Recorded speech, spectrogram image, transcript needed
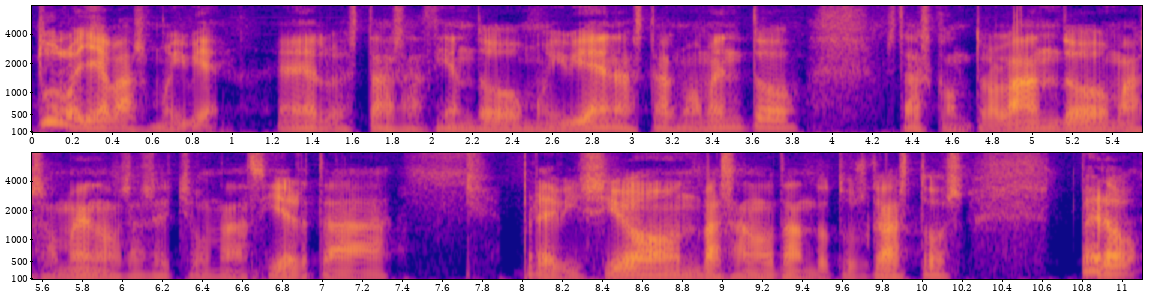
tú lo llevas muy bien, ¿eh? lo estás haciendo muy bien hasta el momento, estás controlando, más o menos has hecho una cierta previsión, vas anotando tus gastos, pero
